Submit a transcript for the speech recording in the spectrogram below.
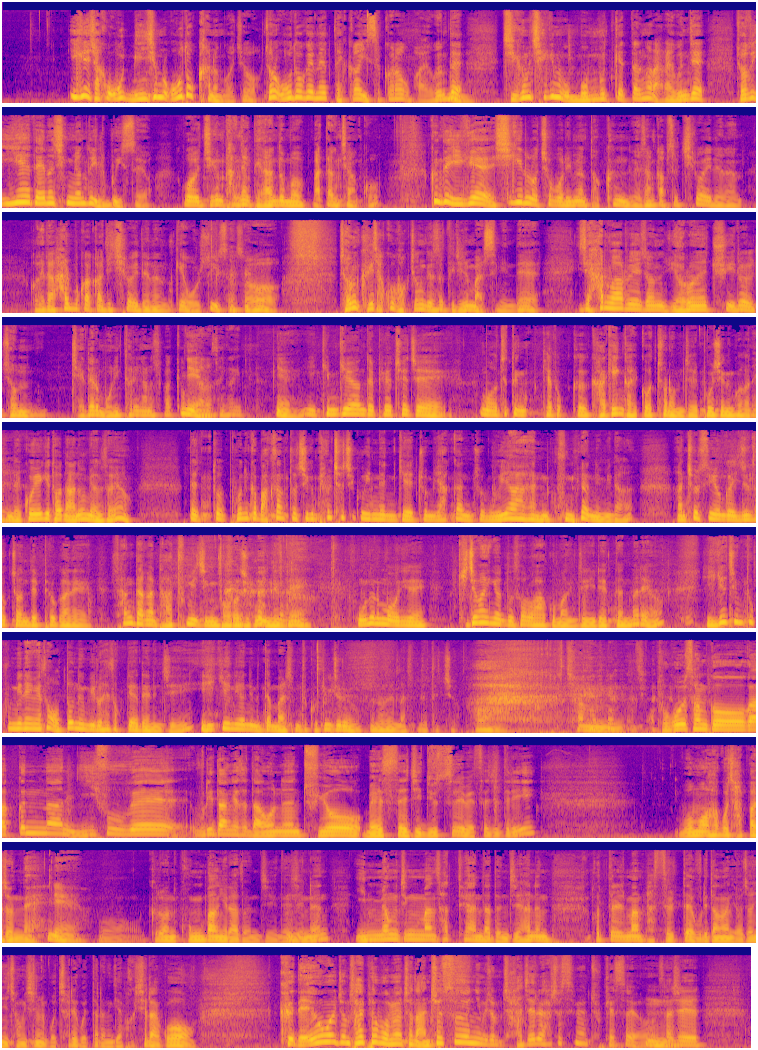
이게 자꾸 민심을 오독하는 거죠. 저는 오독에 대한 대가가 있을 거라고 봐요. 그런데 음. 지금 책임을 못 묻겠다는 건 알아요. 근데 저도 이해되는 측면도 일부 있어요. 뭐 지금 당장 대안도 뭐 마땅치 않고. 근데 이게 시기를 놓쳐버리면 더 큰 외상값을 치러야 되는 거기다 할부가까지 치러야 되는 게 올 수 있어서 저는 그게 자꾸 걱정돼서 드리는 말씀인데 이제 하루하루의 저는 여론의 추이를 좀 제대로 모니터링하는 수밖에 없다는 예. 생각입니다. 예. 이 김기현 대표 체제 뭐 어쨌든 계속 그 각인 갈 것처럼 이제 보시는 것 같은데 네. 그 얘기 더 나누면서요. 근데 또 보니까 막상 또 지금 펼쳐지고 있는 게 좀 약간 좀 의아한 국면입니다. 안철수 의원과 이준석 전 대표 간에 상당한 다툼이 지금 벌어지고 있는데 오늘은 뭐 이제 기정행위도 서로 하고 막 이제 이랬단 말이에요. 이게 지금 또 국민의힘에서 어떤 의미로 해석돼야 되는지 이기인 의원님 일단 말씀 듣고 김준호 변호사님 말씀 듣죠. 아. 참 보궐선거가 끝난 이후에 우리 당에서 나오는 주요 메시지 뉴스의 메시지들이 뭐뭐하고 자빠졌네. 예. 뭐 그런 공방이라든지 내지는 임명직만 사퇴한다든지 하는 것들만 봤을 때 우리 당은 여전히 정신을 못 차리고 있다는 게 확실하고 그 내용을 좀 살펴보면 전 안철수 의원님이 좀 자제를 하셨으면 좋겠어요. 음. 사실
